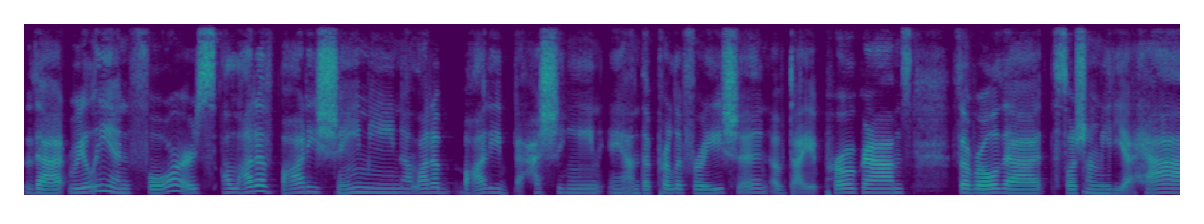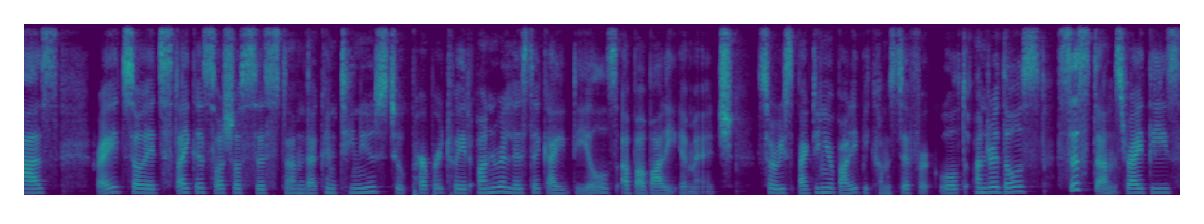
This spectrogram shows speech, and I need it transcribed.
that really enforce a lot of body shaming, a lot of body bashing, and the proliferation of diet programs, the role that social media has, right? So it's like a social system that continues to perpetuate unrealistic ideals about body image. So respecting your body becomes difficult under those systems, right? These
